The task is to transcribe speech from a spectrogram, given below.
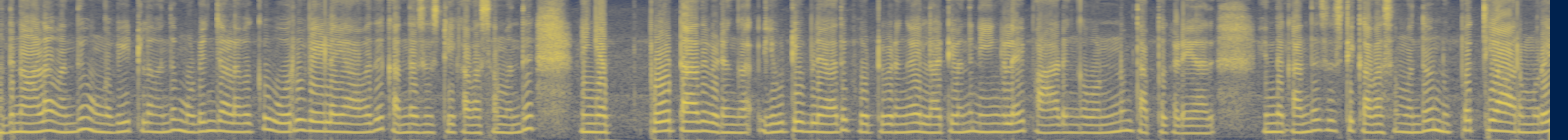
அதனால வந்து உங்கள் வீட்டில் வந்து முடிஞ்ச அளவுக்கு ஒரு வேளையாவது கந்த சஷ்டி கவசம் வந்து நீங்கள் போட்டாவது விடுங்க. யூடியூப்லேயாவது போட்டு விடுங்க. இல்லாட்டி வந்து நீங்களே பாடுங்க. ஒன்றும் தப்பு கிடையாது. இந்த கந்த சஷ்டி கவசம் வந்து முப்பத்தி ஆறு முறை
